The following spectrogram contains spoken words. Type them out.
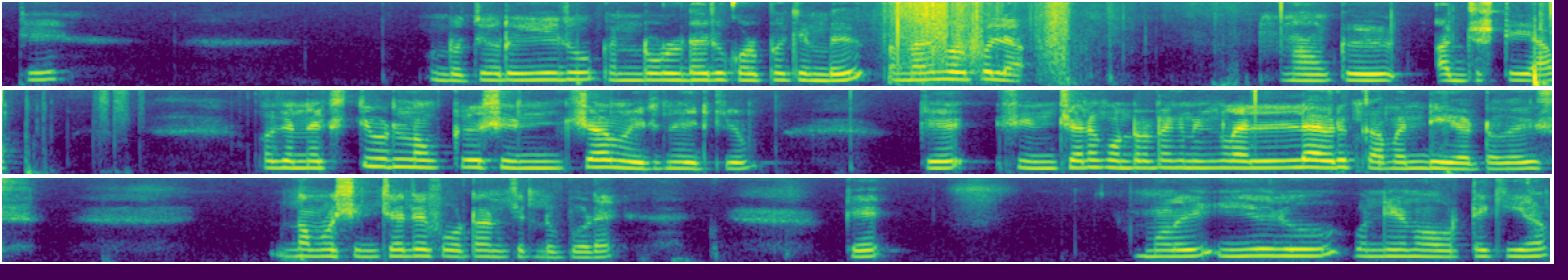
ഓക്കെ ഉണ്ടോ? ചെറിയൊരു കൺട്രോളിന്റെ ഒരു കുഴപ്പമൊക്കെ ഉണ്ട്. എന്നാലും കുഴപ്പമില്ല. നമുക്ക് അഡ്ജസ്റ്റ് ചെയ്യാം. ഓക്കെ നെക്സ്റ്റ് വീട്ടിൽ നമുക്ക് ഷിൻചാൻ വരുന്നതായിരിക്കും. ഓക്കെ ഷിൻചാനെ കൊണ്ടുവരണമെങ്കിൽ നിങ്ങളെല്ലാവരും കമന്റ് ചെയ്യാം കേട്ടോ ഗൈസ് നമ്മൾ ഷിൻചാന്റെ ഫോട്ടോ കാണിച്ചിട്ടുണ്ട് ഇപ്പോൾ ഓക്കെ. നമ്മൾ ഈ ഒരു വണ്ടിയൊന്ന് ഓവർടേക്ക് ചെയ്യാം.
